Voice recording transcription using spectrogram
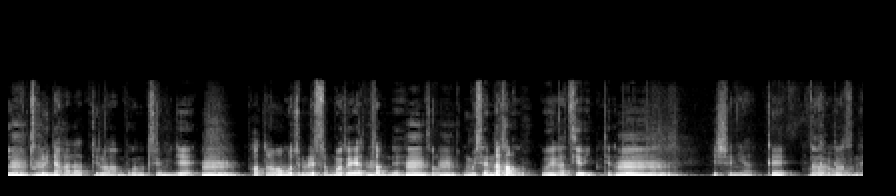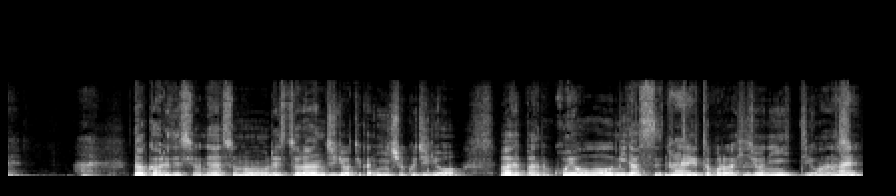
を作りながらっていうのが僕の強みで、うん。パートナーはもちろんレストランもやってたんで、うんそのお店の中の運営が強いっていううので、ん。一緒にやって、やってますね。はい。なんかあれですよね、そのレストラン事業というか飲食事業はやっぱあの雇用を生み出すっていうところが非常にいいっていうお話。はい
